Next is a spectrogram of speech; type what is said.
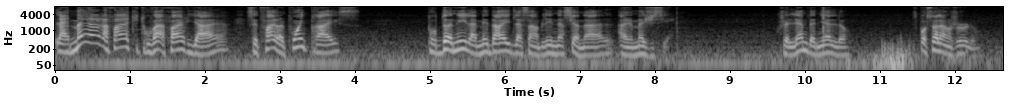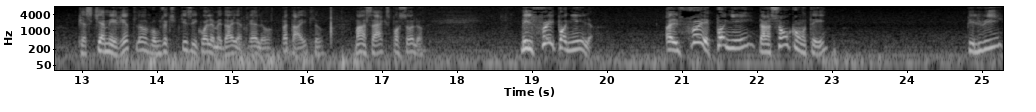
la meilleure affaire qu'il trouvait à faire hier, c'est de faire un point de presse pour donner la médaille de l'Assemblée nationale à un magicien. Je l'aime, Daniel, là. C'est pas ça l'enjeu, là. Puis est-ce qu'il a mérite, là? Je vais vous expliquer c'est quoi la médaille après, là. Peut-être, là. Mais c'est pas ça, là. Mais le feu est pogné, là. Ah, le feu est pogné dans son comté. Puis lui,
